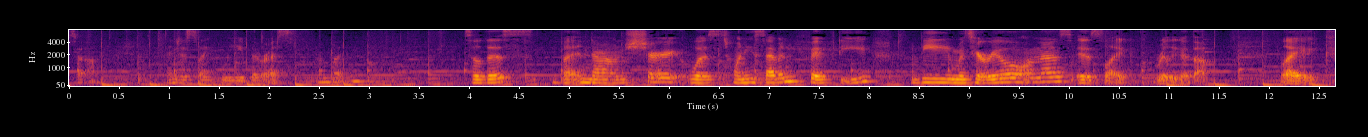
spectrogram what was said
So, and just like leave the rest unbuttoned. So this button down shirt was $27.50. The material on this is like really good though. Like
